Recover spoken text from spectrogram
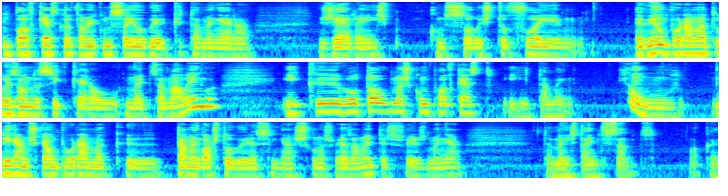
um podcast que eu também comecei a ouvir que também era. Já era. Começou, isto foi. Havia um programa na televisão da SIC que era o Noites da Má Língua e que voltou, mas com podcast. E também é um. Digamos que é um programa que também gosto de ouvir assim às segundas-feiras à noite, terças-feiras de manhã. Também está interessante. Ok.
